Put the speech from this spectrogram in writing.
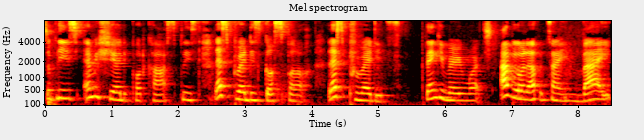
So please let me share the podcast. Please let's spread this gospel. Let's spread it. Thank you very much. Have a wonderful time. Bye.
